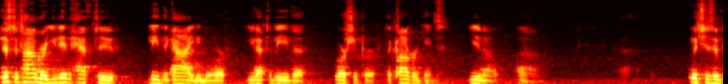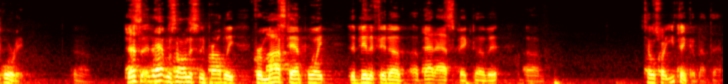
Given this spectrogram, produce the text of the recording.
just a time where you didn't have to be the guy anymore. You got to be the worshiper, the congregant. You know, um, which is important. Um, that's, that was honestly probably, from my standpoint, the benefit of, of that aspect of it. Um, tell us what you think about that.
